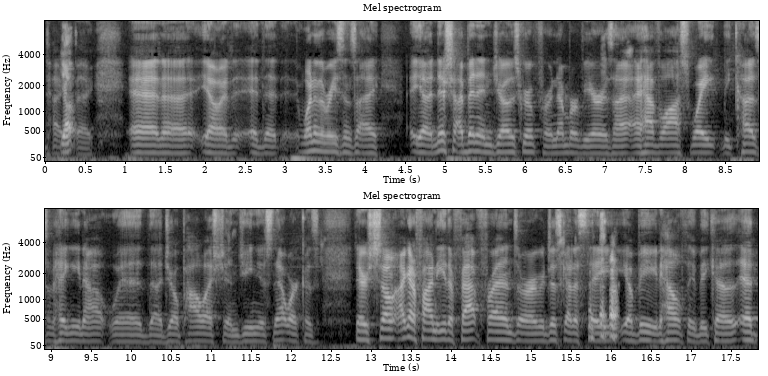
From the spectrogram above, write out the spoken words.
type yep. thing, and uh, you know, and, and the, one of the reasons I yeah, initially, I've been in Joe's group for a number of years. I, I have lost weight because of hanging out with uh, Joe Polish and Genius Network because there's so I got to find either fat friends or we just got to stay you know, being healthy because and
